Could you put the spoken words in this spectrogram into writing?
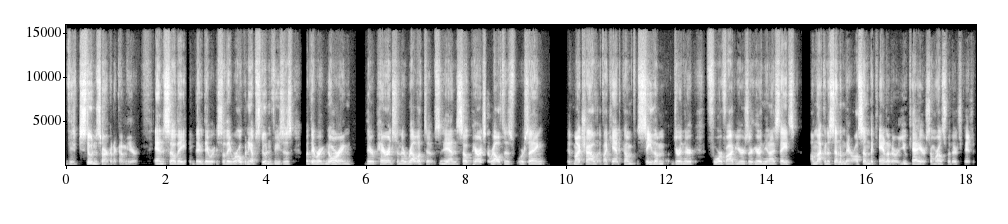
the students aren't going to come here. And so they, they they were so they were opening up student visas, but they were ignoring their parents and their relatives. Mm-hmm. And so parents and relatives were saying, if my child, if I can't come see them during their four or five years they're here in the United States, I'm not going to send them there. I'll send them to Canada or UK or somewhere else for their education.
